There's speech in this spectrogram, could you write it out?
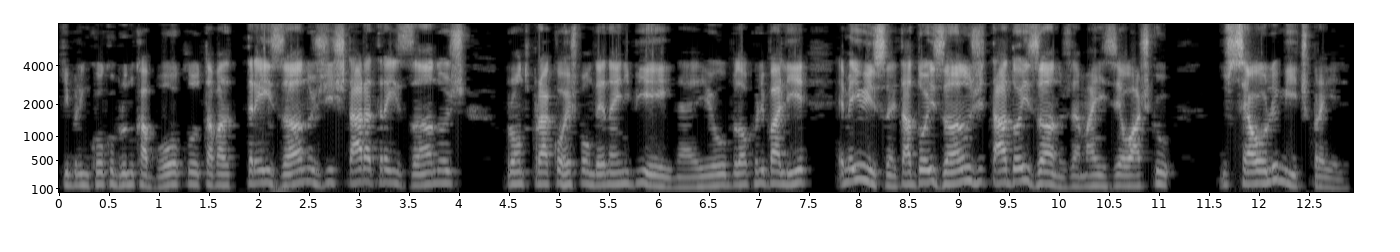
que brincou com o Bruno Caboclo, tava três anos de estar há três anos pronto para corresponder na NBA, né? E o Bloco Libali é meio isso, né? Ele tá há dois anos de estar tá há dois anos, né? Mas eu acho que o, o céu é o limite para ele.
